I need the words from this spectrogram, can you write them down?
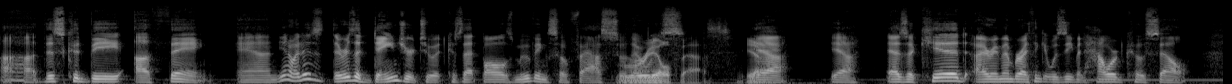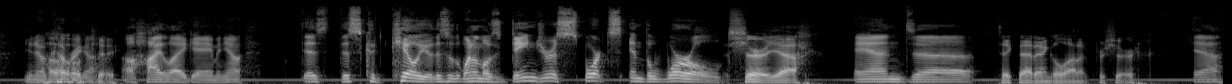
Uh, this could be a thing. And you know, it is. There is a danger to it because that ball is moving so fast. So there Real was, fast. yeah. Yeah. yeah, As a kid, I remember. I think it was even Howard Cosell, you know, Oh, covering okay. a, a jai alai game, and you know, this this could kill you. This is one of the most dangerous sports in the world. Sure. Yeah. And uh, Take that angle on it for sure. yeah,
